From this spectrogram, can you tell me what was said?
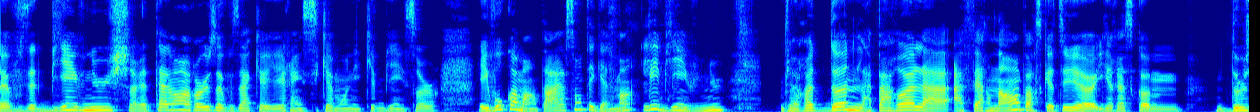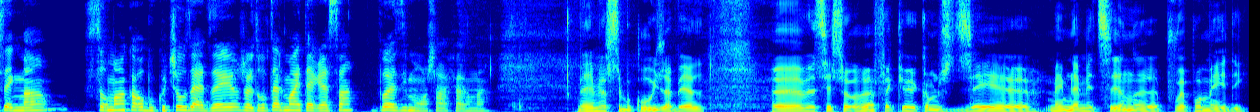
Euh, vous êtes bienvenus. Je serais tellement heureuse de vous accueillir ainsi que mon équipe, bien sûr. Et vos commentaires sont également les bienvenus je redonne la parole à, Fernand parce que tu sais, euh, il reste comme deux segments, sûrement encore beaucoup de choses à dire. Je le trouve tellement intéressant. Vas-y, mon cher Fernand. Ben, merci beaucoup, Isabelle. Euh, ben, c'est ça, hein, fait que comme je disais, euh, même la médecine pouvait pas m'aider.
